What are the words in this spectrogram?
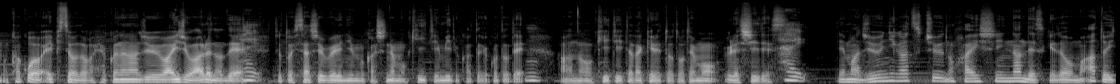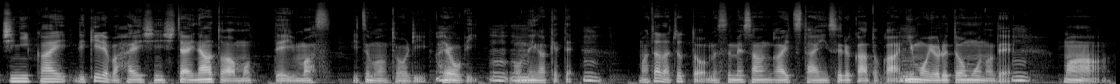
まあ過去エピソードが170話以上あるので、はい。ちょっと久しぶりに昔のも聞いてみるかということで、うん。あの聞いていただけるととても嬉しいです、はいでまあ12月中の配信なんですけど、まあ、あと12回できれば配信したいなとは思っています。いつもの通り火曜日うんうん。をめがけて、うん。まあ、ただちょっと娘さんがいつ退院するかとかにもよると思うので、うん。まあ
